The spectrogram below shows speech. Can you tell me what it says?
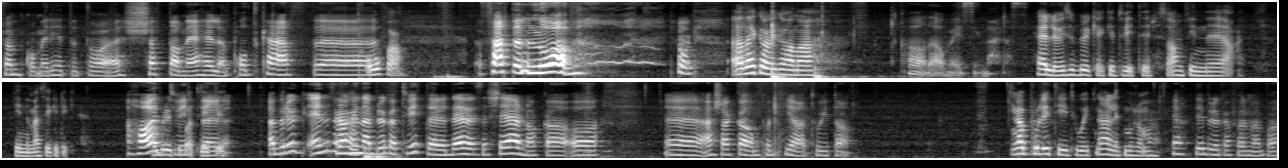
Trump kommer hit og eh, skjøtter ned hele podkast. Å, faen. Sett en lov! Ja, det kan vi ikke ha nå. Å, det er amazing der, altså. Heldigvis så bruker jeg ikke Twitter, så han finner, ja, finner meg sikkert ikke. Jeg har Jeg Twitter. Twitter. Jeg bruk, eneste gangen jeg bruker Twitter, det er hvis det skjer noe, og eh, jeg sjekker om politiet har tweeta. Ja, Polititweetene er litt morsomme. Ja, de bruker jeg å følge med på.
